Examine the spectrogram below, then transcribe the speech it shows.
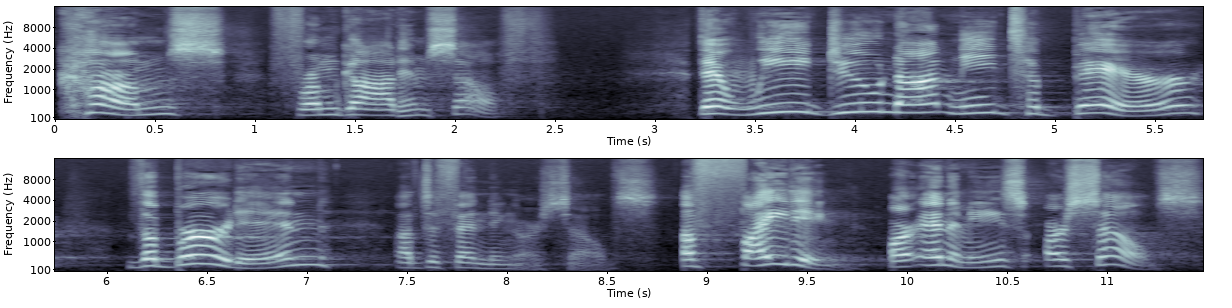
comes from God Himself. That we do not need to bear the burden of defending ourselves, of fighting our enemies ourselves.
